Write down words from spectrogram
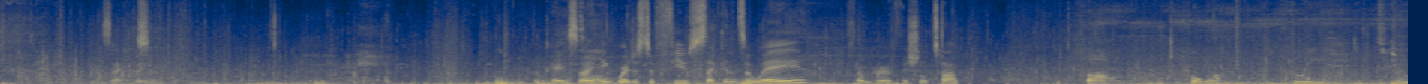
And Exactly. so, Okay, so I think we're just a few seconds away from her official top. Five, four, three, two,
